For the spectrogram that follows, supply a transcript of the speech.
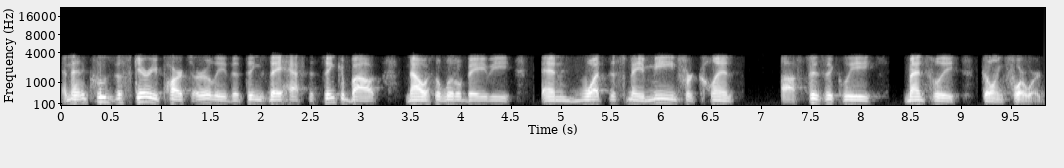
and that includes the scary parts early the things they have to think about now with a little baby and what this may mean for Clint uh, physically mentally going forward.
